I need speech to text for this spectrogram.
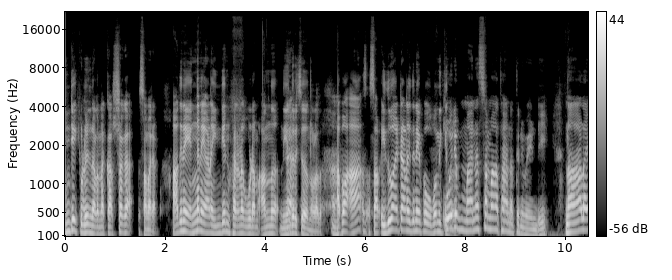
ഇന്ത്യക്കുള്ളിൽ നടന്ന കർഷക സമരം അതിനെ എങ്ങനെയാണ് ഇന്ത്യൻ ഭരണകൂടം അന്ന് നിയന്ത്രിച്ചതെന്നുള്ളത്. അപ്പോൾ ആ ഇതുമായിട്ടാണ് ഇതിനെ ഇപ്പോൾ ഉപമിക്കുന്നത് ഒരു മനസമാധാനത്തിന് വേണ്ടി നാളെ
